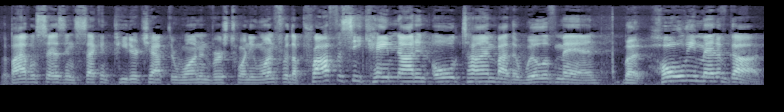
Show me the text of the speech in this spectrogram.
The Bible says in 2 Peter chapter 1 and verse 21, For the prophecy came not in old time by the will of man, but holy men of God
